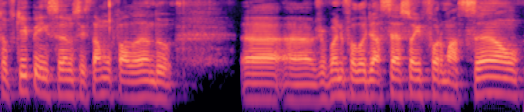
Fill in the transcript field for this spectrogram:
eu fiquei pensando, vocês estavam falando, uh, uh, Giovanni falou de acesso à informação,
